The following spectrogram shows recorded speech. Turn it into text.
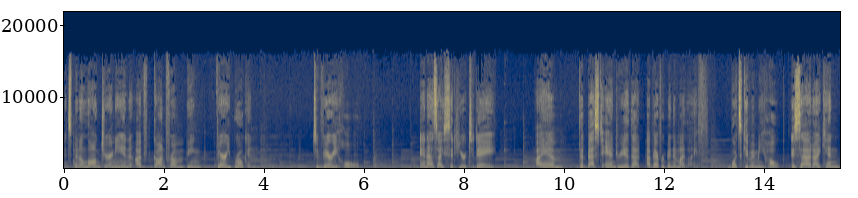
It's been a long journey, and I've gone from being very broken to very whole. And as I sit here today, I am the best Andrea that I've ever been in my life. What's given me hope is that I can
